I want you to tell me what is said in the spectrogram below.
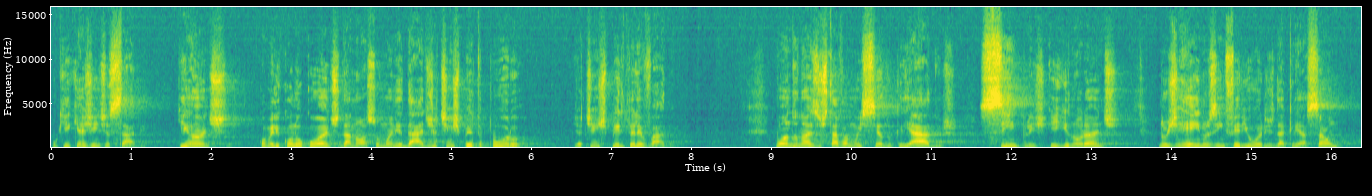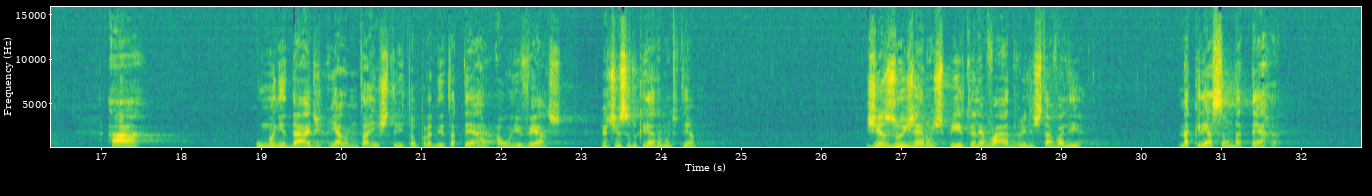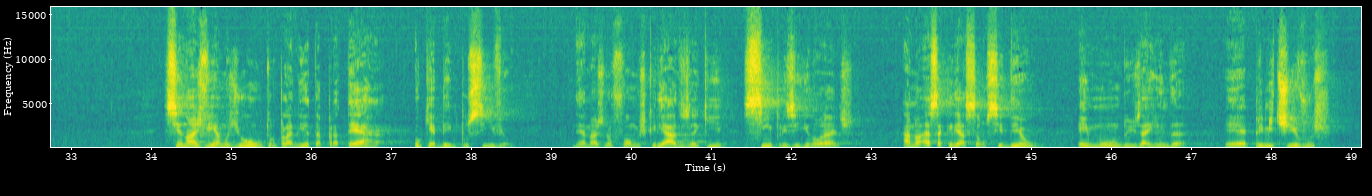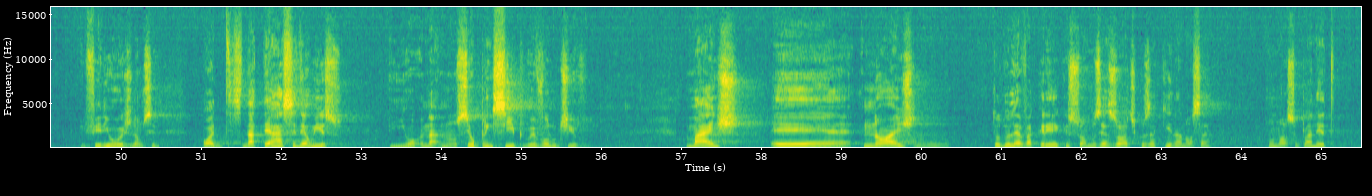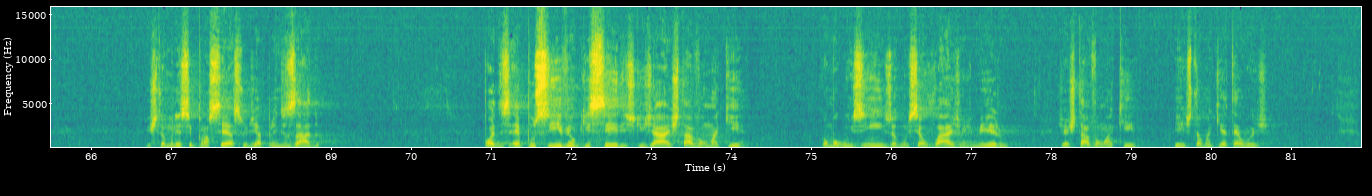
O que, que a gente sabe? Que antes como ele colocou antes da nossa humanidade, já tinha espírito puro, já tinha espírito elevado. Quando nós estávamos sendo criados, simples e ignorantes, nos reinos inferiores da criação, a humanidade, e ela não está restrita ao planeta Terra, ao universo, já tinha sido criada há muito tempo. Jesus já era um espírito elevado, ele estava ali, na criação da Terra. Se nós viemos de outro planeta para a Terra, o que é bem possível, né? nós não fomos criados aqui simples e ignorantes, no... essa criação se deu em mundos ainda é, primitivos, inferiores, não se pode na Terra se deu isso, em, na, no seu princípio evolutivo, mas é, nós tudo leva a crer que somos exóticos aqui na nossa no nosso planeta. Estamos nesse processo de aprendizado. Pode, é possível que seres que já estavam aqui, como alguns índios, alguns selvagens mesmo, já estavam aqui e estão aqui até hoje.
